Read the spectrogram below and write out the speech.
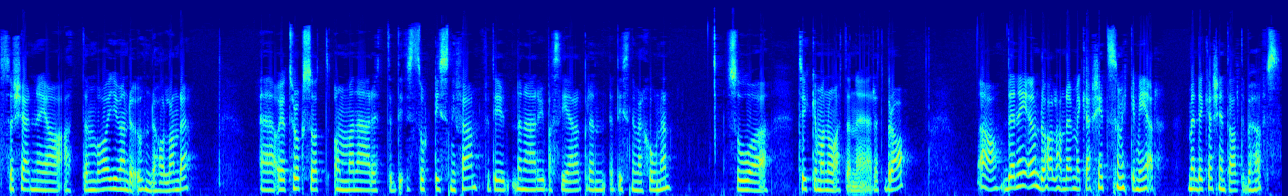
så känner jag att den var ju ändå underhållande. Eh, och jag tror också att om man är ett stort Disney-fan, för det den här är ju baserad på den Disney-versionen, så tycker man nog att den är rätt bra. Ja, den är underhållande men kanske inte så mycket mer. Men det kanske inte alltid behövs.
